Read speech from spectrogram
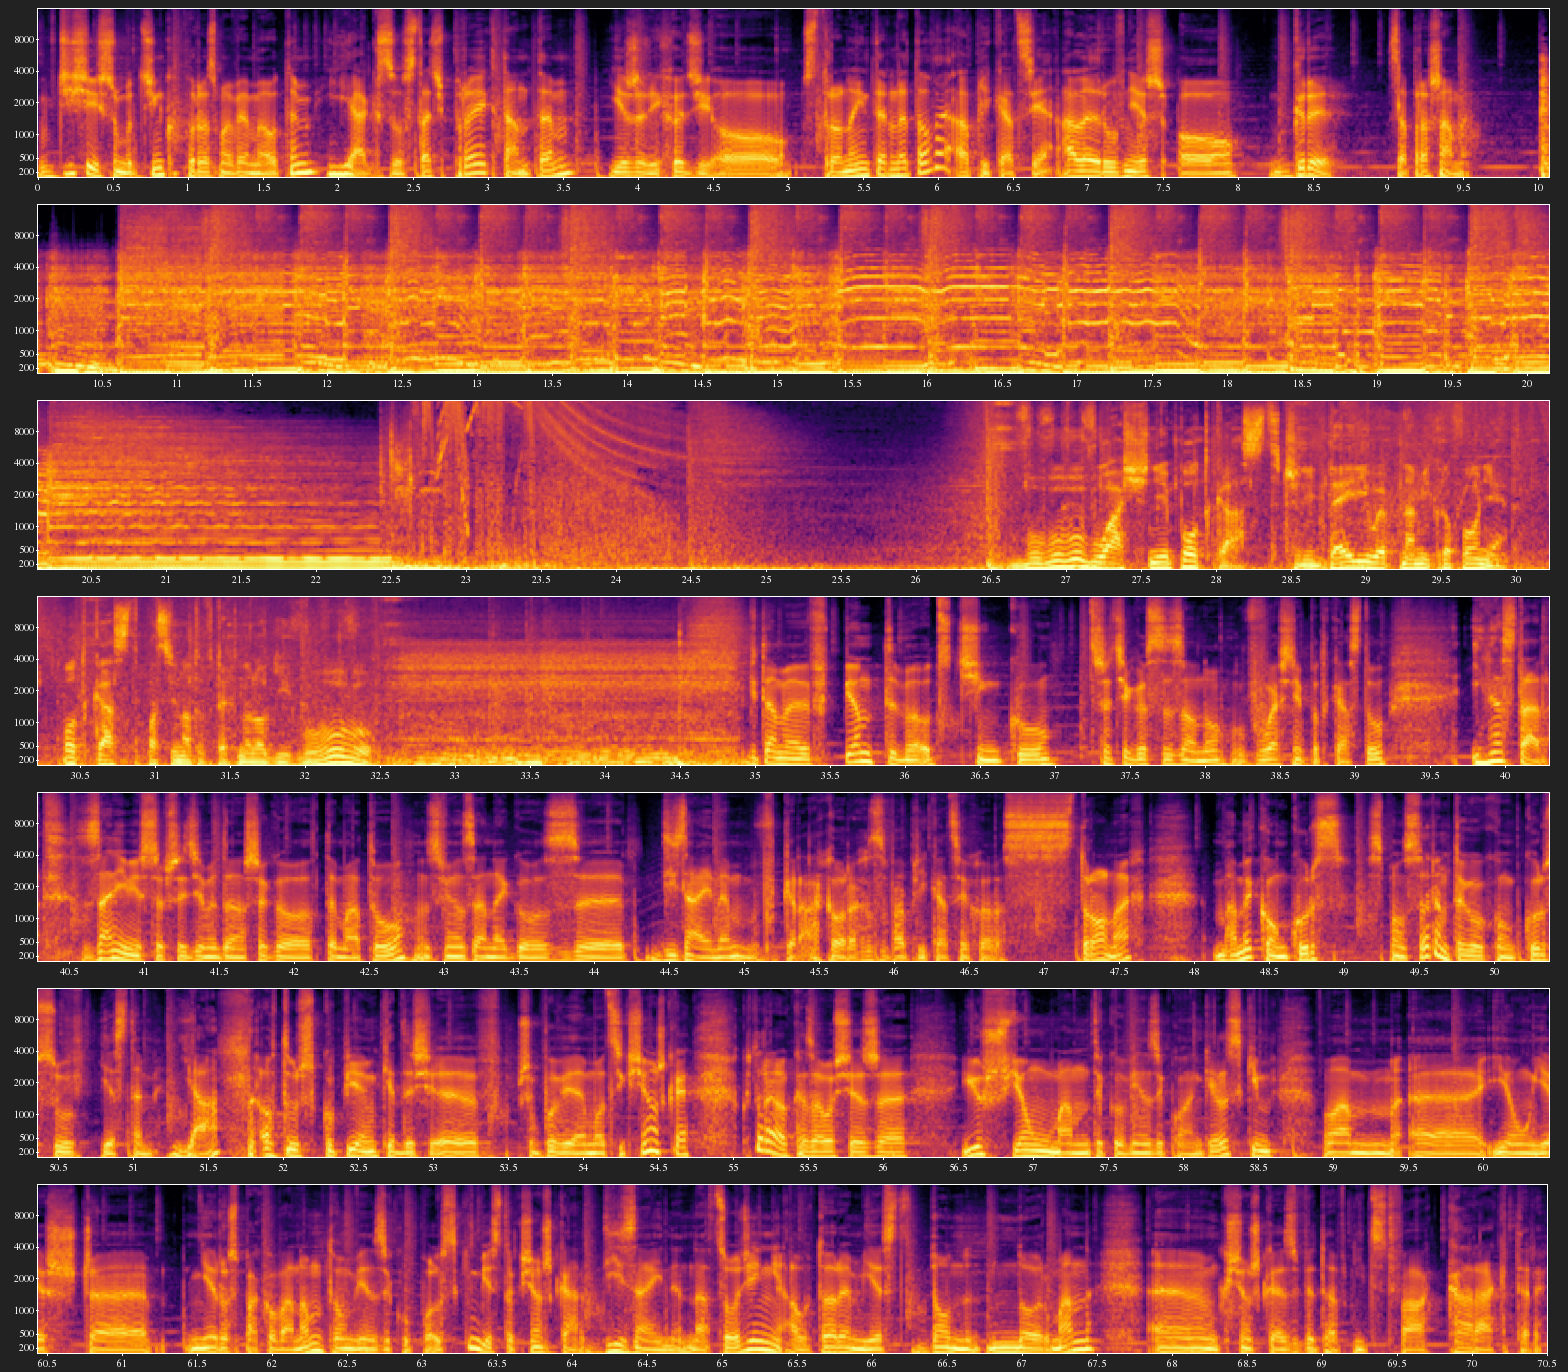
W dzisiejszym odcinku porozmawiamy o tym, jak zostać projektantem, jeżeli chodzi o strony internetowe, aplikacje, ale również o gry. Zapraszamy. Właśnie podcast, czyli Daily Web na mikrofonie. Podcast pasjonatów technologii www. Witamy w piątym odcinku trzeciego sezonu właśnie podcastu. I na start, zanim jeszcze przejdziemy do naszego tematu związanego z designem w grach oraz w aplikacjach oraz stronach, mamy konkurs. Sponsorem tego konkursu jestem ja. Otóż kupiłem kiedyś e, w przypływie emocji książkę, która okazało się, że już ją mam tylko w języku angielskim. Mam e, ją jeszcze nierozpakowaną, tą w języku polskim. Jest to książka Design na co dzień. Autorem jest Don Norman Norman. Książka jest wydawnictwa Charakter.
